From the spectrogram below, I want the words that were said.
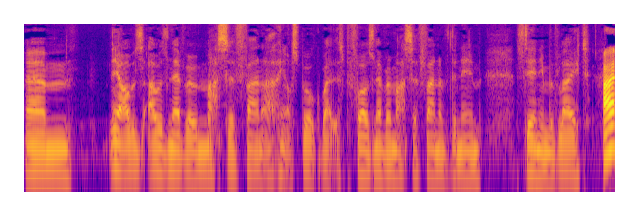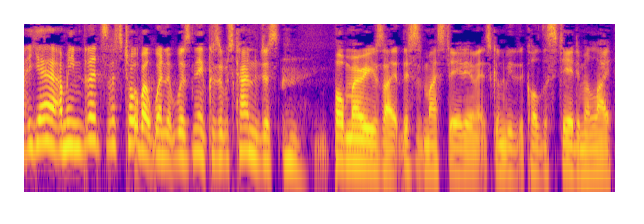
Um, yeah, I was I was never a massive fan. I think I've spoke about this before. I was never a massive fan of the name Stadium of Light. Uh, yeah, I mean, let's let's talk about when it was named because it was kind of just Bob Murray was like, "This is my stadium. It's going to be called the Stadium of Light."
